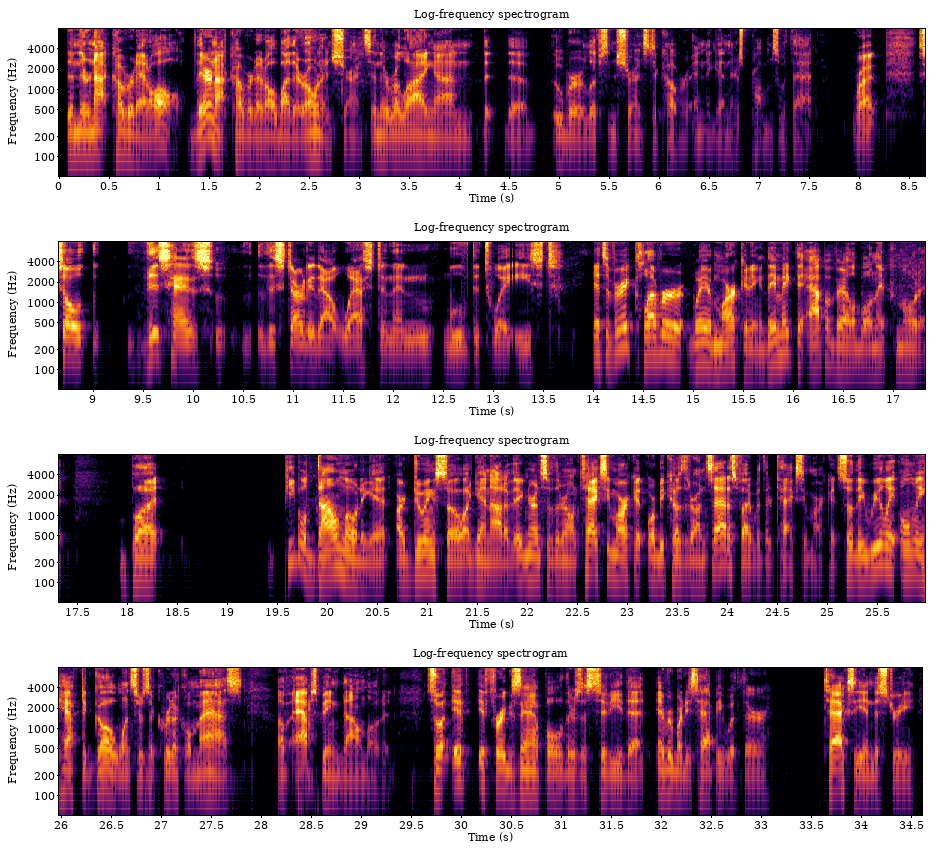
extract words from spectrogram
then they're not covered at all. They're not covered at all by their own insurance, and they're relying on the, the Uber or Lyft's insurance to cover. And again, there's problems with that. Right. So this has this started out west and then moved its way east. It's a very clever way of marketing. They make the app available and they promote it, but people downloading it are doing so again out of ignorance of their own taxi market or because they're unsatisfied with their taxi market. So they really only have to go once there's a critical mass of apps being downloaded. So if, if for example, there's a city that everybody's happy with their taxi industry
